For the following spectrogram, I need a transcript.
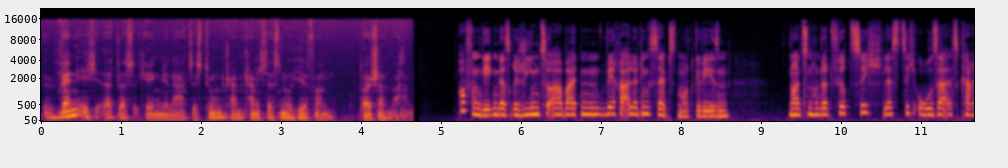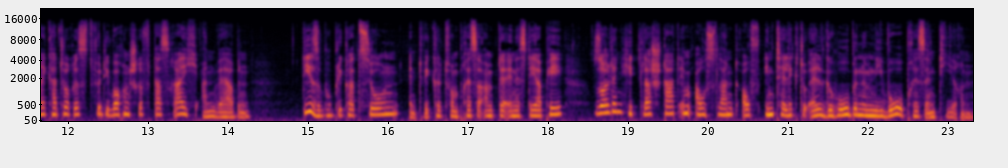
wenn ich etwas gegen die Nazis tun kann, kann ich das nur hier von Deutschland machen. Offen gegen das Regime zu arbeiten, wäre allerdings Selbstmord gewesen. 1940 lässt sich Oser als Karikaturist für die Wochenschrift Das Reich anwerben. Diese Publikation, entwickelt vom Presseamt der NSDAP, soll den Hitlerstaat im Ausland auf intellektuell gehobenem Niveau präsentieren.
